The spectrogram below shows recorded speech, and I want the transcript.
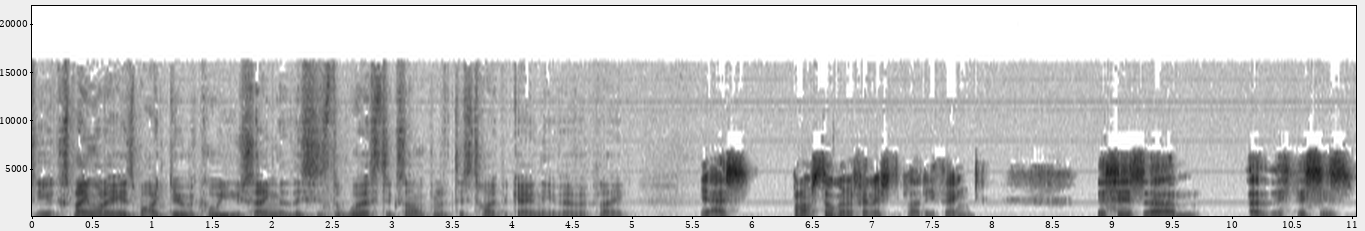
You explain what it is, but I do recall you saying that this is the worst example of this type of game that you've ever played. Yes, but I'm still going to finish the bloody thing. This is um, uh, this, this is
